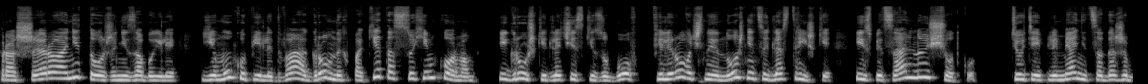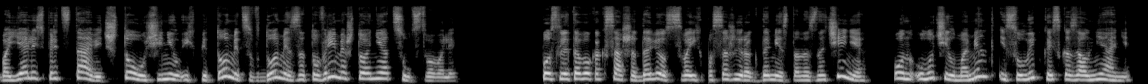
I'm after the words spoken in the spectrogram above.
Про Шеру они тоже не забыли. Ему купили два огромных пакета с сухим кормом, игрушки для чистки зубов, филировочные ножницы для стрижки и специальную щетку. Тетя и племянница даже боялись представить, что учинил их питомец в доме за то время, что они отсутствовали. После того, как Саша довез своих пассажирок до места назначения, он улучил момент и с улыбкой сказал няне.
